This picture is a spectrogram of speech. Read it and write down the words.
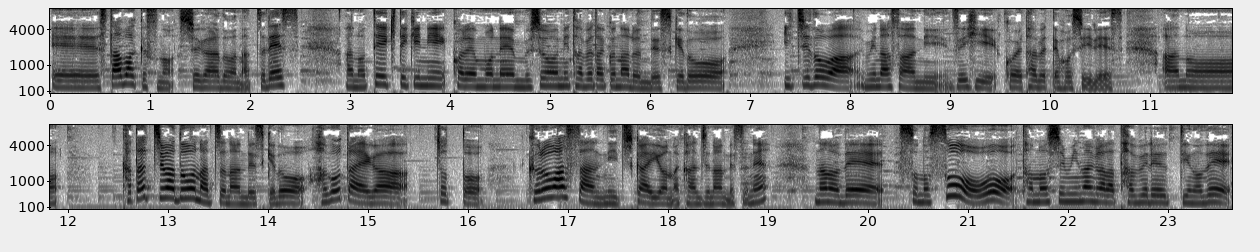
えー、スターバックスのシュガードーナツです。あの、定期的にこれもね、無償に食べたくなるんですけど、一度は皆さんにぜひこれ食べてほしいです。あのー、形はドーナツなんですけど、歯ごたえがちょっとクロワッサンに近いような感じなんですねなのでその層を楽しみながら食べれるっていうので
